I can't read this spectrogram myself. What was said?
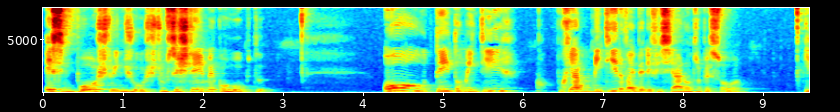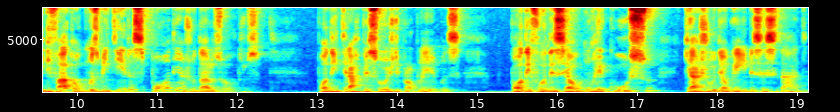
esse imposto é injusto, o sistema é corrupto. Ou tentam mentir porque a mentira vai beneficiar outra pessoa. E de fato, algumas mentiras podem ajudar os outros. Podem tirar pessoas de problemas, podem fornecer algum recurso que ajude alguém em necessidade.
